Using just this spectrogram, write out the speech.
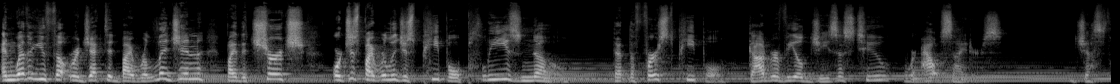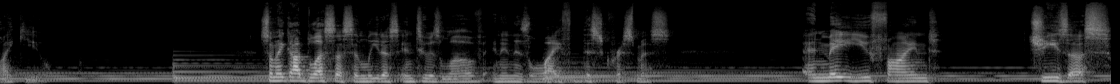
And whether you felt rejected by religion, by the church, or just by religious people, please know that the first people God revealed Jesus to were outsiders, just like you. So may God bless us and lead us into His love and in His life this Christmas. And may you find Jesus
